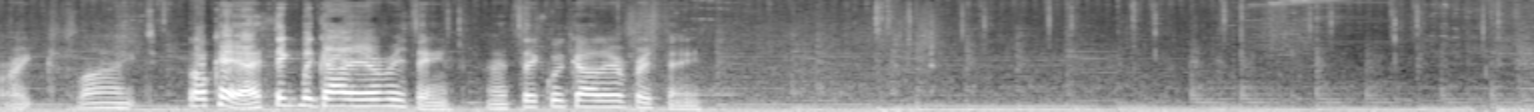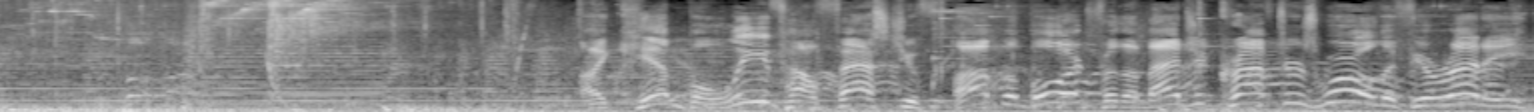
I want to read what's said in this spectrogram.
Alright, flight. Okay, I think we got everything. I think we got everything. I can't believe how fast you pop aboard for the Magic Crafter's world if you're ready.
